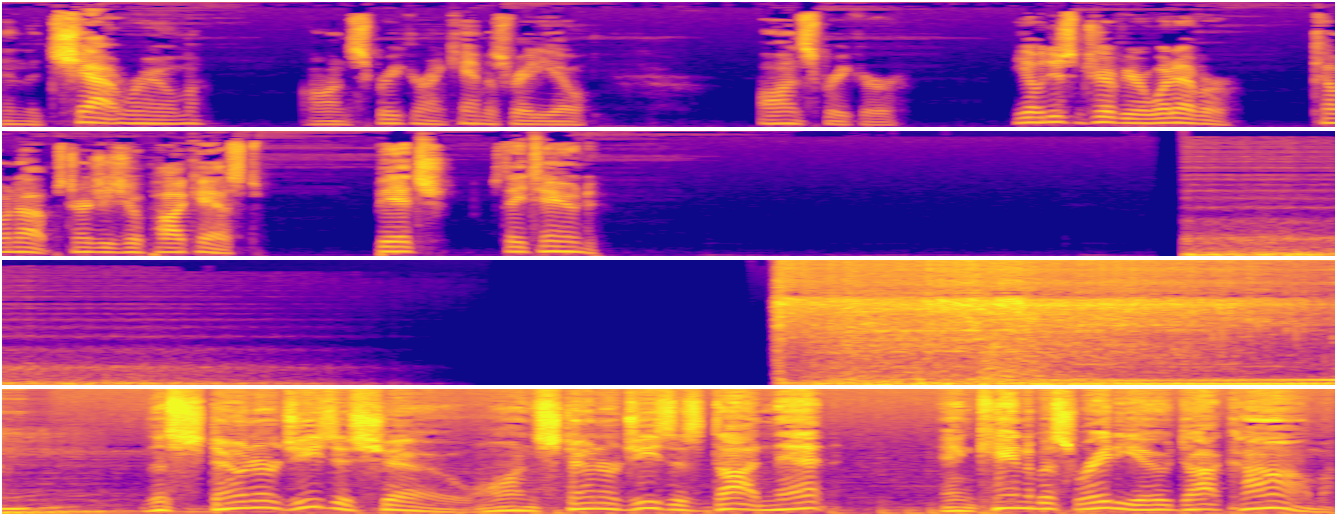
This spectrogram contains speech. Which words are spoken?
in the chat room on Spreaker on Cannabis Radio on Spreaker. Yeah, we'll do some trivia or whatever. Coming up, Stern Show podcast. Bitch, stay tuned. The Stoner Jesus Show on stonerjesus.net and cannabisradio.com.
